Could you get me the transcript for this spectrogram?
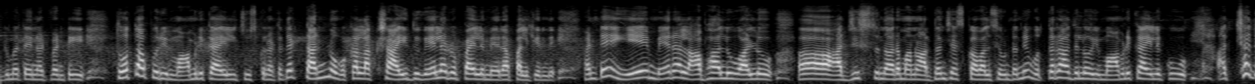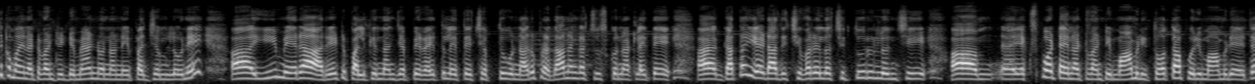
ఎగుమతైనటువంటి తోతాపురి మామిడికాయలు చూసుకున్నట్లయితే టన్ను ఒక లక్ష ఐదు వేల రూపాయల మేర పలికింది. అంటే ఏ మేర లాభాలు వాళ్ళు ఆర్జిస్తున్నారో మనం అర్థం చేసుకోవాల్సి ఉంటుంది. ఉత్తరాదిలో ఈ మామిడికాయలకు అత్యధికమైనటువంటి డిమాండ్ ఉన్న నేపథ్యంలోనే ఈ మేర రేటు పలికిందని చెప్పి రైతులు అయితే చెప్తూ ఉన్నారు. ప్రధానంగా చూసుకున్నట్లయితే గత ఏడాది చివరిలో చిత్తూరు నుంచి ఎక్స్పోర్ట్ అయినటువంటి మామిడి తోతాపురి మామిడి అయితే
